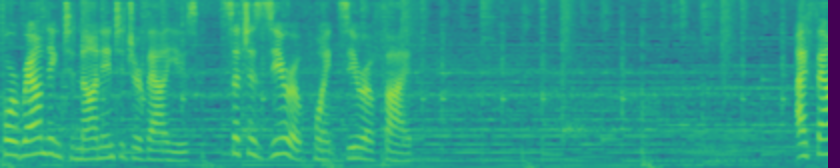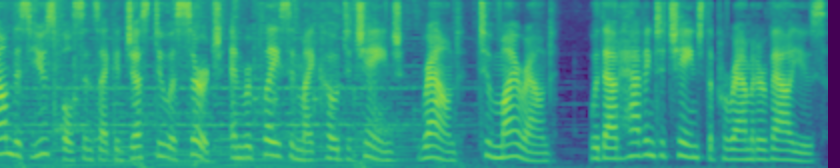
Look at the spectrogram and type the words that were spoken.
For rounding to non-integer values, such as 0.05. I found this useful since I could just do a search and replace in my code to change round to my round without having to change the parameter values.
